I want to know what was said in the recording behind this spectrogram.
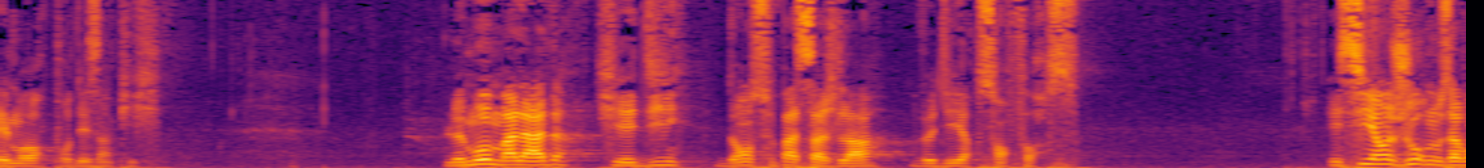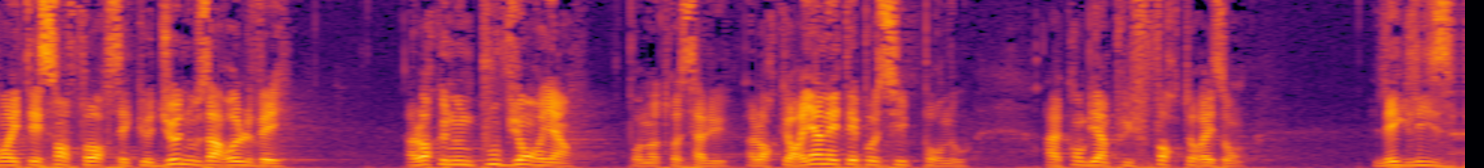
est mort pour des impies. Le mot malade qui est dit dans ce passage-là veut dire sans force. Et si un jour nous avons été sans force et que Dieu nous a relevés, alors que nous ne pouvions rien pour notre salut, alors que rien n'était possible pour nous, à combien plus forte raison l'Église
